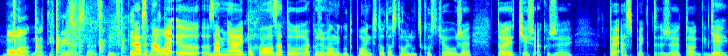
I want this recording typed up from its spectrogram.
bola na tých 50%. Krásna, ale uh, za mňa aj pochvala za to akože veľmi good point, toto s tou ľudskosťou, že to je tiež akože to je aspekt, že to, kde,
